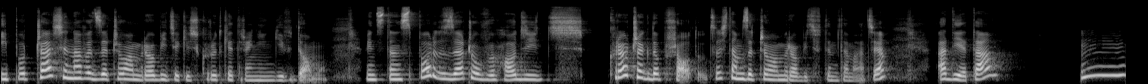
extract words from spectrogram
i po czasie nawet zaczęłam robić jakieś krótkie treningi w domu. Więc ten sport zaczął wychodzić kroczek do przodu. Coś tam zaczęłam robić w tym temacie. A dieta? Mm,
